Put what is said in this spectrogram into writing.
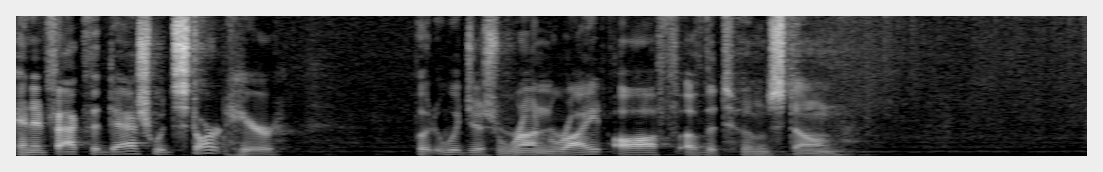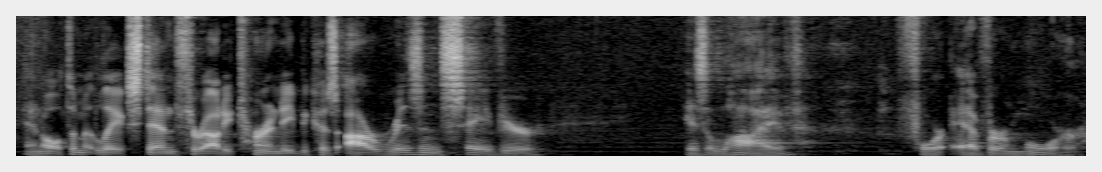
And in fact, the dash would start here, but it would just run right off of the tombstone and ultimately extend throughout eternity because our risen Savior is alive forevermore.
